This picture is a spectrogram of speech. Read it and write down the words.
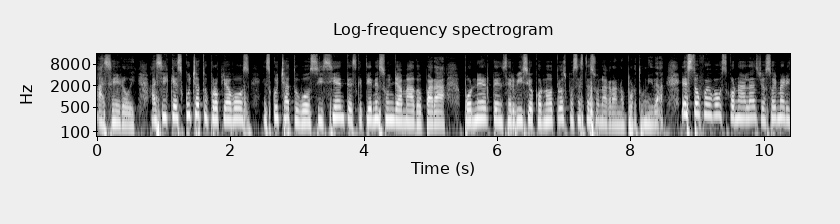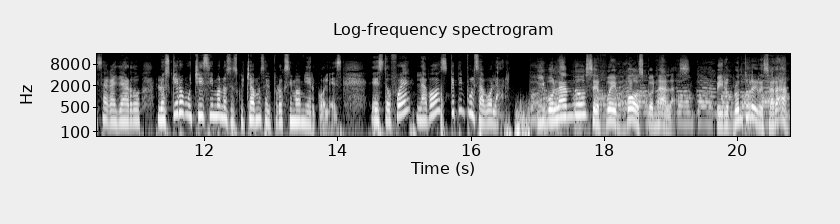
hacer hoy. Así que escucha tu propia voz, escucha tu voz. Si sientes que tienes un llamado para ponerte en servicio con otros, pues esta es una gran oportunidad. Esto fue Voz con Alas, yo soy Marisa Gallardo, los quiero muchísimo, nos escuchamos el próximo miércoles. Esto fue La Voz que te impulsa a volar. Y volando se fue Voz con Alas, pero pronto regresará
